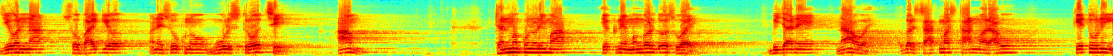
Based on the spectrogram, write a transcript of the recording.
જીવનના સૌભાગ્ય અને સુખનો મૂળ સ્ત્રોત છે. આમ, જન્મકુંડળીમાં એકને મંગળ દોષ હોય, બીજાને ના હોય. અગર સાતમા સ્થાનમાં રાહુ, કેતુની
